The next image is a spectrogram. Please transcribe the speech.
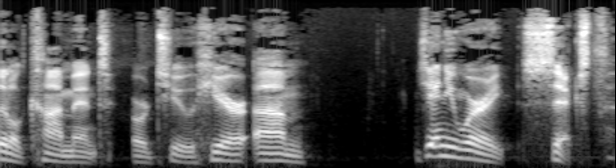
little comment or two here. Um, January 6th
